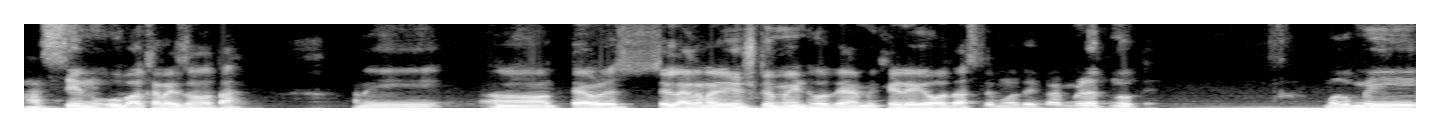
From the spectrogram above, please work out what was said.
हा सीन उभा करायचा होता. आणि त्यावेळेस ते लागणारे इन्स्ट्रुमेंट होते. आम्ही खेडेगावात असल्यामुळे ते काय मिळत नव्हते. मग मी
